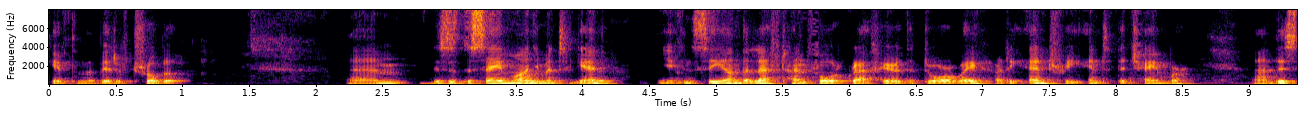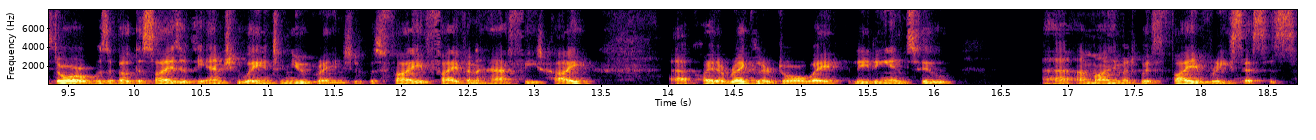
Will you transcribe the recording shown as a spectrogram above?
gave them a bit of trouble. Um, this is the same monument again. You can see on the left-hand photograph here, the doorway or the entry into the chamber. And this door was about the size of the entryway into Newgrange. It was five, five and a half feet high uh, quite a regular doorway leading into uh, a monument with five recesses.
